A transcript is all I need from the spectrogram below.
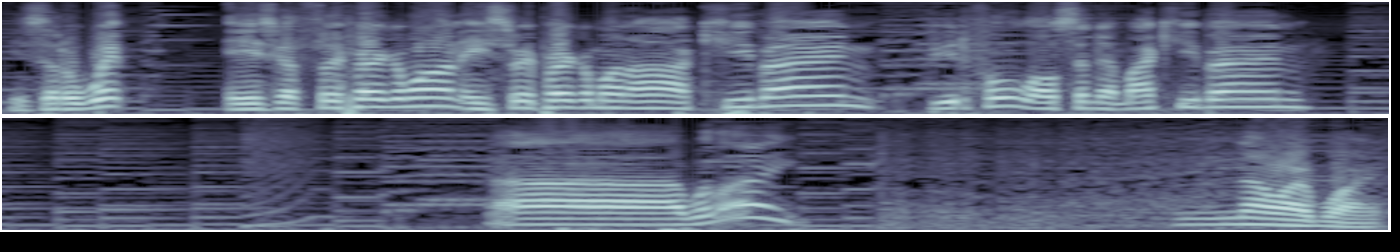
He's got a whip. He's got three Pokemon. He's three Pokemon are Cubone. Beautiful. I'll send out my Cubone. Uh, will I? No, I won't.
